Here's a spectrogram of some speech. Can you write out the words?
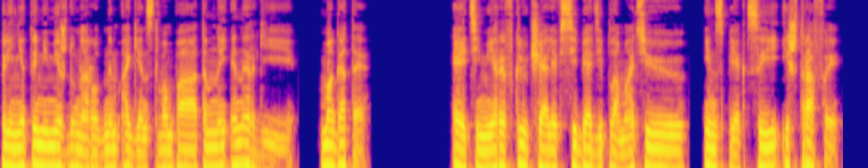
принятыми Международным агентством по атомной энергии, МАГАТЭ. Эти меры включали в себя дипломатию, инспекции и штрафы.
